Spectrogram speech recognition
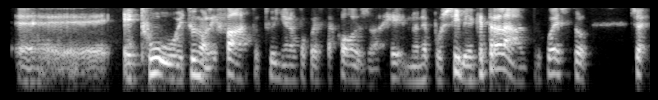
eh, e tu, e, tu, non l'hai fatto, tu hai ignorato questa cosa e non è possibile. Che tra l'altro questo, cioè,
